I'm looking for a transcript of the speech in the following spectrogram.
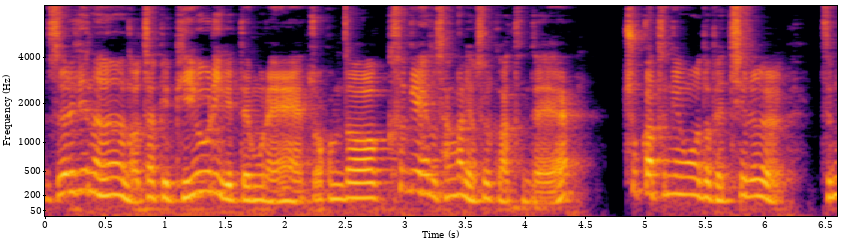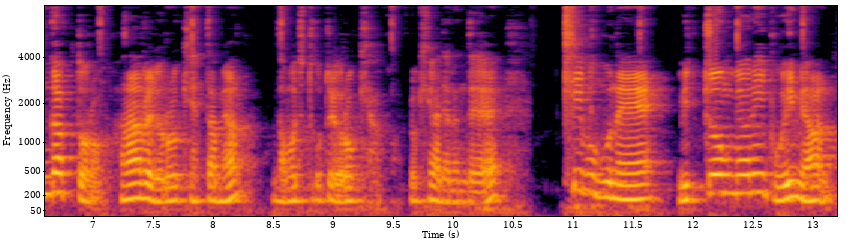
3D는 어차피 비율이기 때문에 조금 더 크게 해도 상관이 없을 것 같은데 축 같은 경우도 배치를 등각도로 하나를 이렇게 했다면 나머지 것도 이렇게 하고 이렇게 해야 되는데 키 부분에 위쪽 면이 보이면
